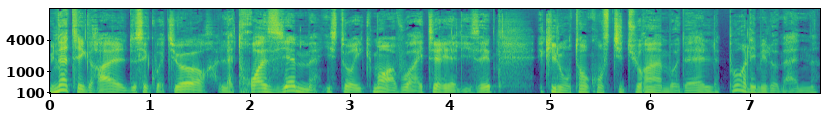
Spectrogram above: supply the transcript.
une intégrale de ces quatuors, la troisième historiquement à avoir été réalisée, et qui longtemps constituera un modèle pour les mélomanes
